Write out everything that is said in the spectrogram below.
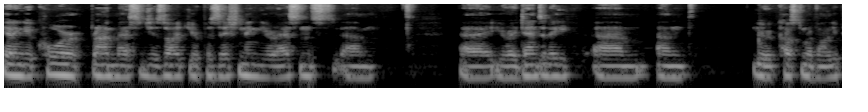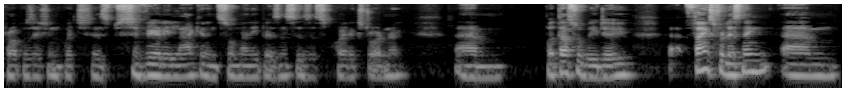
getting your core brand messages out, your positioning, your essence, um, uh, your identity, um, and your customer value proposition, which is severely lacking in so many businesses. It's quite extraordinary. Um, but that's what we do. Uh, thanks for listening. Um,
